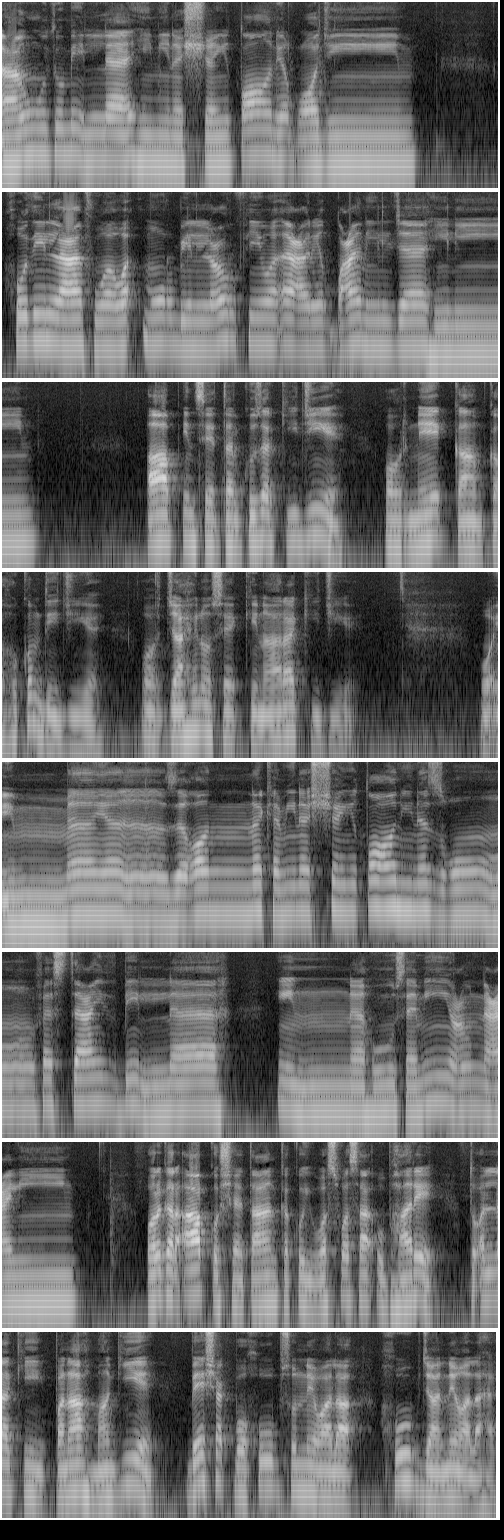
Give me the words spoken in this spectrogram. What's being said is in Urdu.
أعوذ بالله من الشيطان الرجيم. خذ العفو وأمر بالعرف وأعرض عن الجاهلين. آپ ان سے درگزر کیجیے اور نیک کام کا حکم دیجیے اور جاہلوں سے کنارہ کیجیے. وَإِمَّا يَنزِغَنَّكَ مِنَ الشَّيْطَانِ نَزْغٌ فَاسْتَعِذْ بِاللَّهِ انہو سمیع علیم اور اگر آپ کو شیطان کا کوئی وسوسہ ابھارے، تو اللہ کی پناہ مانگیے۔ بے شک وہ خوب سننے والا، خوب جاننے والا ہے۔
